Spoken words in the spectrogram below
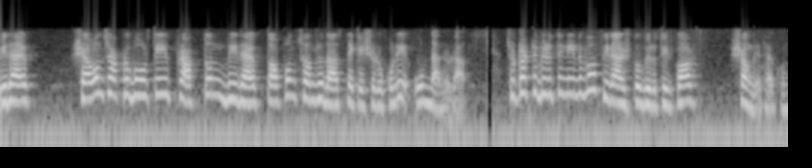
বিধায়ক শ্যামল চক্রবর্তী প্রাক্তন বিধায়ক তপন চন্দ্র দাস থেকে শুরু করে অন্যান্যরা। ছোট একটা বিরতি নিয়ে নেব, ফিরে আসব বিরতির পর। সঙ্গে থাকুন।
